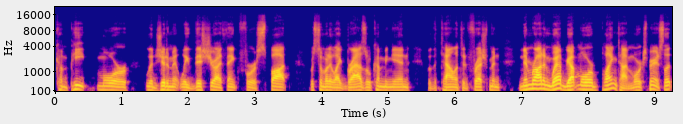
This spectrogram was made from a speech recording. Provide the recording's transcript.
compete more legitimately this year, I think, for a spot with somebody like Brazzell coming in with a talented freshman. Nimrod and Webb got more playing time, more experience. Let,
